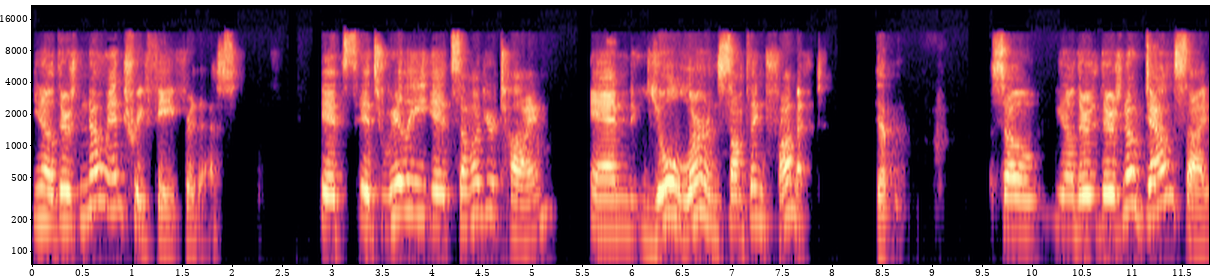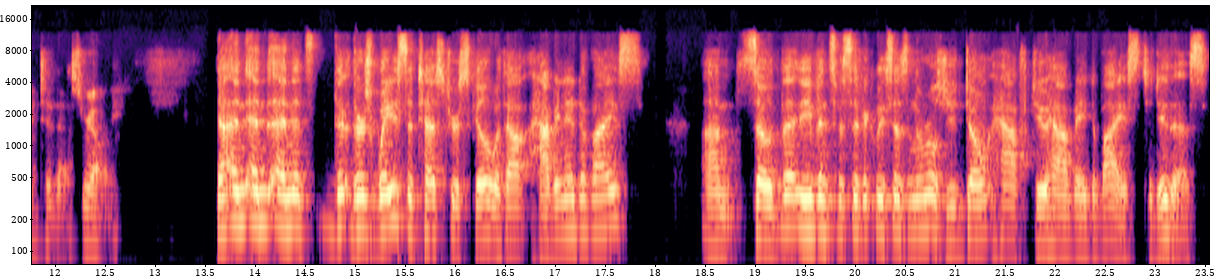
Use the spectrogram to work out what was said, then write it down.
You know, there's no entry fee for this. It's it's really it's some of your time, and you'll learn something from it. Yep so you know there, there's no downside to this really yeah and and and it's there, there's ways to test your skill without having a device. Um, so that even specifically says in the rules you don't have to have a device to do this.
